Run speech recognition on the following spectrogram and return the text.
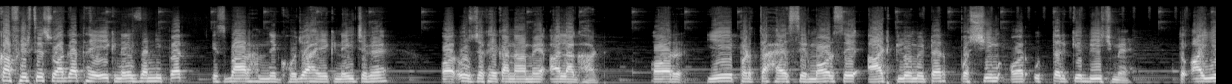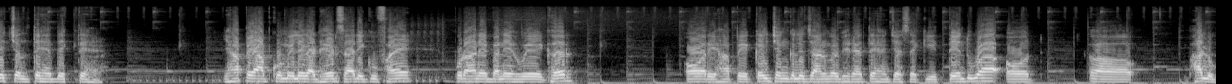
आपका फिर से स्वागत है एक नई जर्नी पर। इस बार हमने खोजा है एक नई जगह, और उस जगह का नाम है आला घाट और ये पड़ता है सिरमौर से आठ किलोमीटर पश्चिम और उत्तर के बीच में। तो आइए चलते हैं, देखते हैं। यहाँ पे आपको मिलेगा ढेर सारी गुफाएँ, पुराने बने हुए घर, और यहाँ पे कई जंगली जानवर भी रहते हैं, जैसे कि तेंदुआ और भालू।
